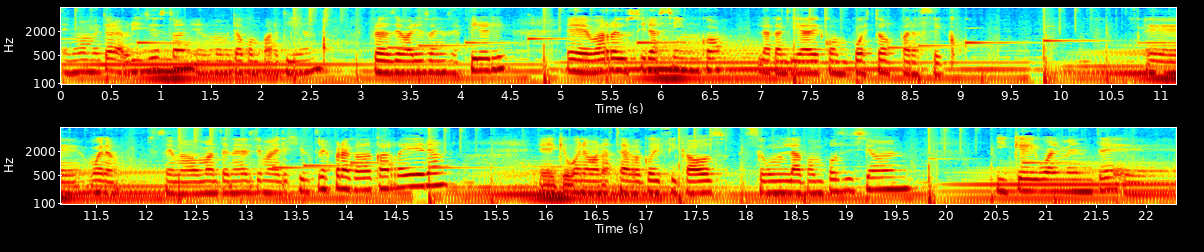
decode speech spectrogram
en un momento era Bridgestone y en un momento compartían, pero desde varios años es Pirelli, va a reducir a 5 la cantidad de compuestos para seco. Eh, bueno, se va a mantener el tema de elegir tres para cada carrera, eh, que bueno, van a estar codificados según la composición y que igualmente eh,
